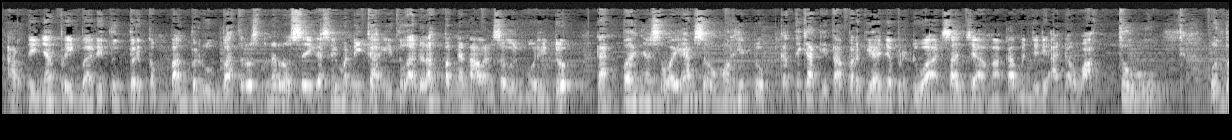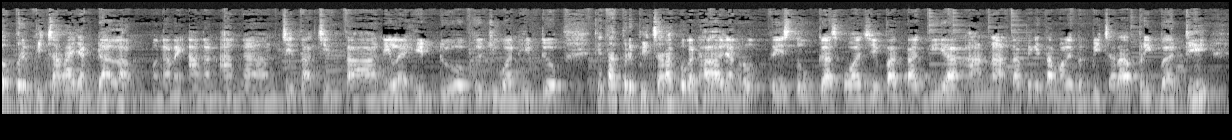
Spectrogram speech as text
Artinya pribadi itu berkembang, berubah terus-menerus. Sehingga sebenarnya menikah itu adalah pengenalan seumur hidup dan penyesuaian seumur hidup. Ketika kita pergi hanya berduaan saja, maka menjadi ada waktu untuk berbicara yang dalam mengenai angan-angan, cita-cita, nilai hidup, tujuan hidup. Kita berbicara bukan hal-hal yang rutin, tugas, kewajiban, bagian, anak, tapi kita mulai berbicara pribadi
